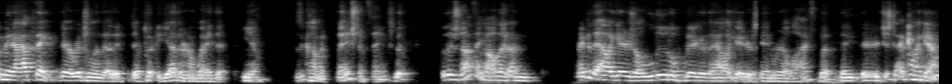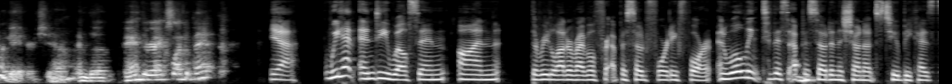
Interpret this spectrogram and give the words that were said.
I mean, I think they're original and they're, put together in a way that, you know, is a combination of things, but But there's nothing all that. Un- maybe the alligators are a little bigger than alligators in real life, but they, they're just acting like alligators, you know. And the panther acts like a panther. Yeah, we had N.D. Wilson on the Read Aloud Revival for episode 44. And we'll link to this mm-hmm. episode in the show notes too, because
